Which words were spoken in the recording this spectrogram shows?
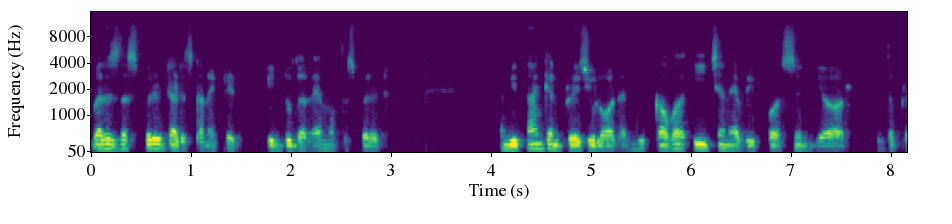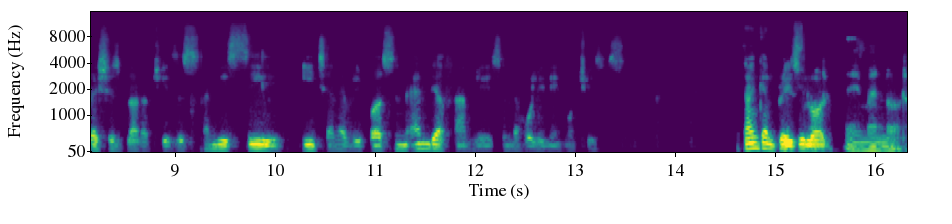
whereas the spirit that is connected into the realm of the spirit. And we thank and praise you, Lord, and we cover each and every person here with the precious blood of Jesus. And we seal each and every person and their families in the holy name of Jesus. Thank and praise you, Lord. Amen, Lord.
